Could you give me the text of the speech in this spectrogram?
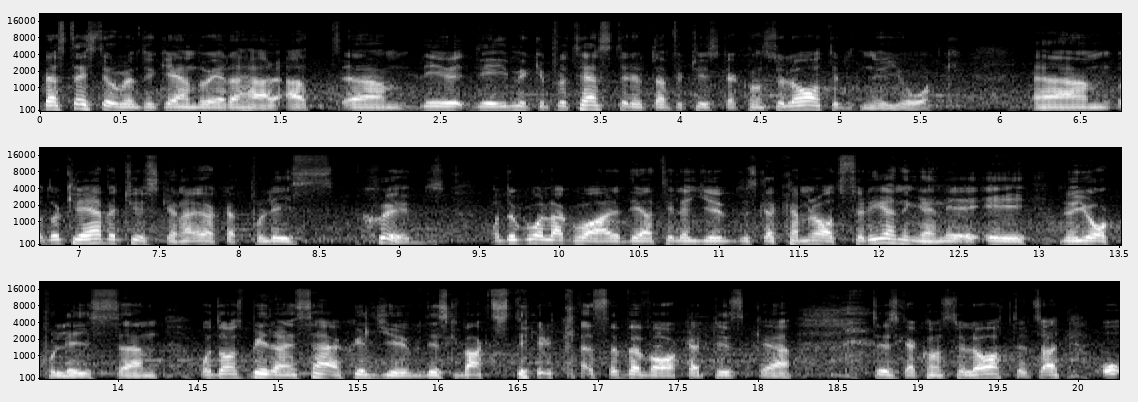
bästa historien tycker jag ändå är det här att um, det, är, det är mycket protester utanför tyska konsulatet i New York. Um, och då kräver tyskarna ökat polisskydd. Och då går LaGuardia till den judiska kamratföreningen i, i New York-polisen och de bildar en särskild judisk vaktstyrka som bevakar tyska, tyska konsulatet. Så, och,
